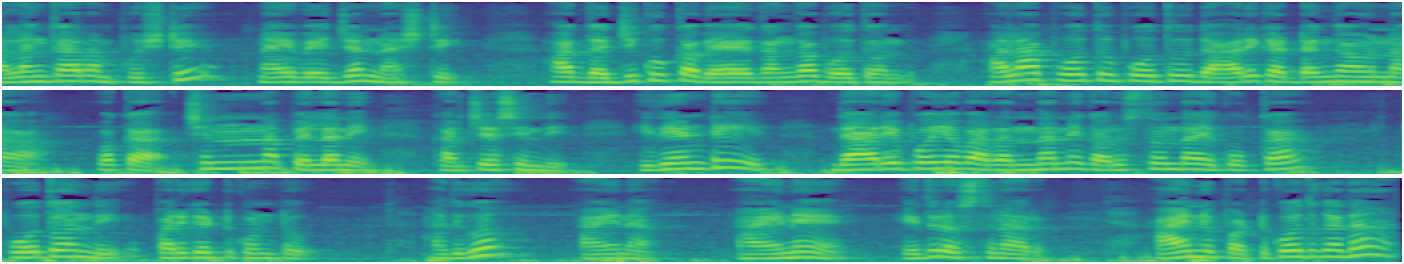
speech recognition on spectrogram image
అలంకారం పుష్టి నైవేద్యం నష్టి. ఆ గజ్జి కుక్క వేగంగా పోతోంది. అలా పోతూ పోతూ దారికి అడ్డంగా ఉన్న ఒక చిన్న పిల్లని కరిచేసింది. ఇదేంటి? దారిపోయే వారందరినీ కరుస్తుందా ఈ కుక్క? పోతోంది పరిగెట్టుకుంటూ. అదిగో ఆయన. ఆయనే ఎదురొస్తున్నారు. ఆయన్ని పట్టుకోదు కదా?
